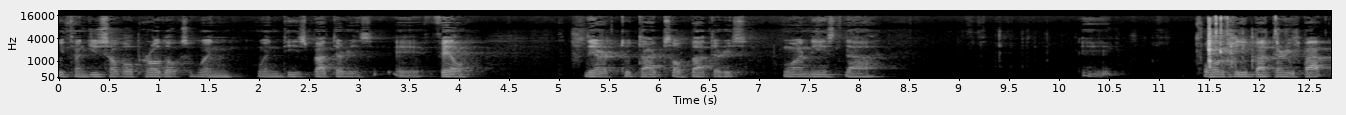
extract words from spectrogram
with unusable products when, when these batteries uh, fail. There are two types of batteries. One is the uh, 4D battery pack,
